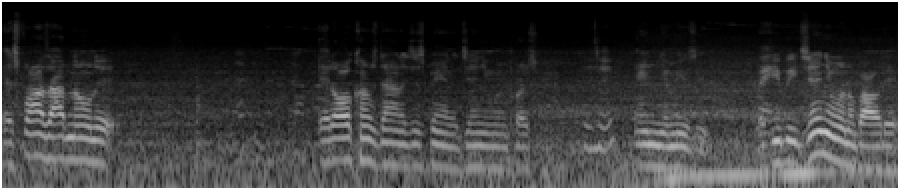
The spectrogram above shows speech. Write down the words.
As far as I've known it, it all comes down to just being a genuine person hmm in your music. Right. If you be genuine about it,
